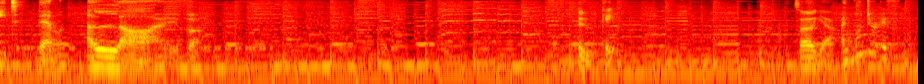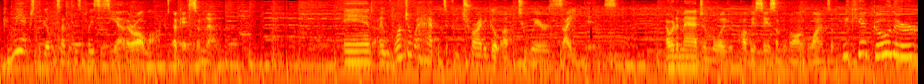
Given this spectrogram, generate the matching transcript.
Eat them alive. Okay. So yeah, I wonder if, can we actually go inside of these places? Yeah, they're all locked. Okay, so no. And I wonder what happens if we try to go up to where Zeit is. I would imagine Lloyd would probably say something along the lines of, we can't go there.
